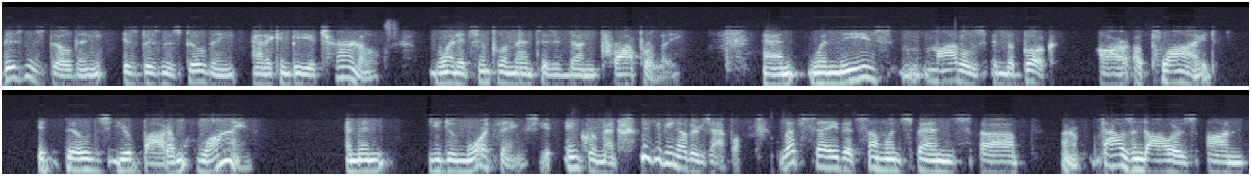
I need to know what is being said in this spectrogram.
Business building is business building, and it can be eternal when it's implemented and done properly. And when these models in the book are applied, it builds your bottom line. And then you do more things, you increment. Let me give you another example. Let's say that someone spends, uh, I don't know, $1,000 on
